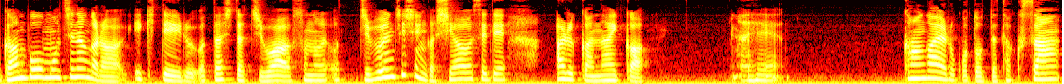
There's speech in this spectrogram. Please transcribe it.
願望を持ちながら生きている私たちは、その自分自身が幸せであるかないか、えー、考えることってたくさん、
